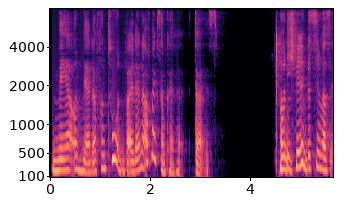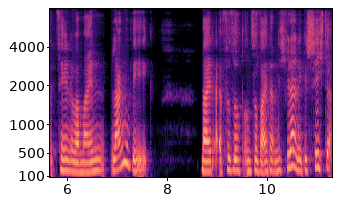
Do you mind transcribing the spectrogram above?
mehr und mehr davon tun, weil deine Aufmerksamkeit da ist. Und ich will ein bisschen was erzählen über meinen langen Weg Neid, Eifersucht und so weiter. Und ich will eine Geschichte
